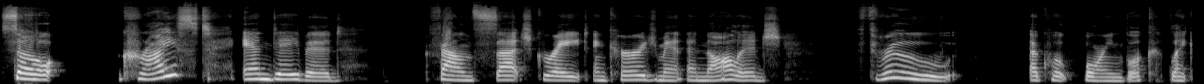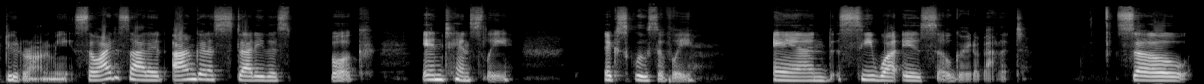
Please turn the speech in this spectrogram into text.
So Christ and David found such great encouragement and knowledge through a quote boring book like Deuteronomy. So I decided I'm going to study this book intensely, exclusively, and see what is so great about it. So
